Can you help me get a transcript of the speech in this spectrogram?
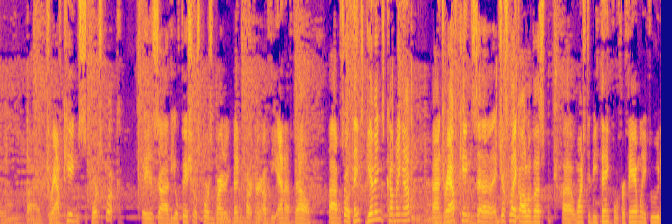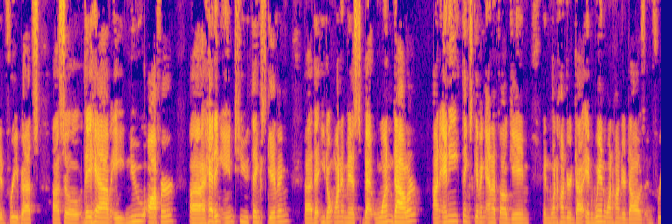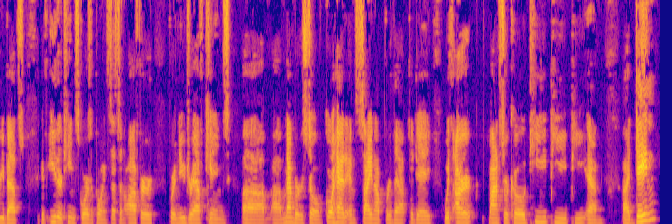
uh, DraftKings Sportsbook is uh, the official sports betting partner of the NFL. Um, so Thanksgiving's coming up. DraftKings, uh, just like all of us, uh, wants to be thankful for family food and free bets. Uh, so they have a new offer uh, heading into Thanksgiving uh, that you don't want to miss. Bet one dollar on any Thanksgiving NFL game and one hundred and win one hundred dollars in free bets if either team scores a points. That's an offer for a new DraftKings uh, uh, members. So go ahead and sign up for that today with our sponsor code TPPN. Uh, Dane,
